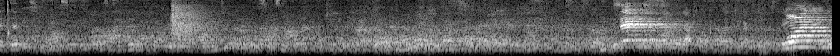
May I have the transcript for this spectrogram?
Yeah, Debbie's philosophy is I do it. It's not that much money. Six, one in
